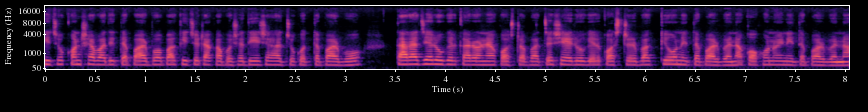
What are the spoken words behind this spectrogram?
কিছুক্ষণ সেবা দিতে পারব বা কিছু টাকা পয়সা দিয়ে সাহায্য করতে পারব। তারা যে রোগের কারণে কষ্ট পাচ্ছে সেই রোগের কষ্টের বা কেউ নিতে পারবে না, কখনোই নিতে পারবে না।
